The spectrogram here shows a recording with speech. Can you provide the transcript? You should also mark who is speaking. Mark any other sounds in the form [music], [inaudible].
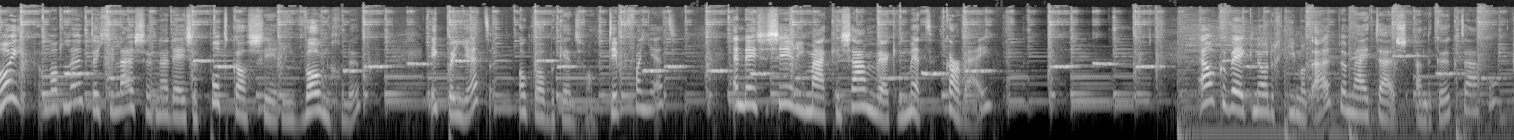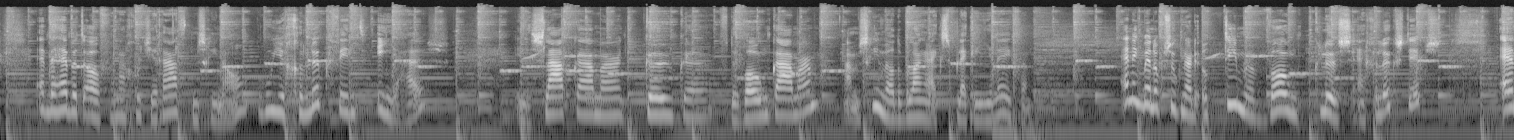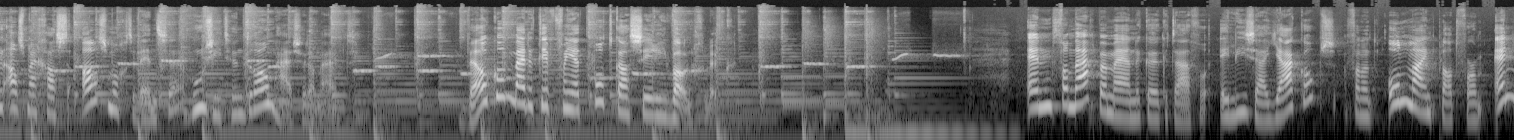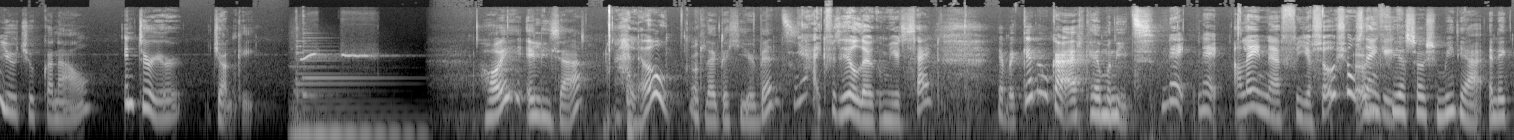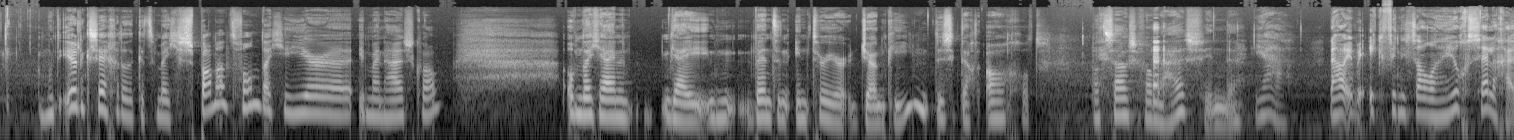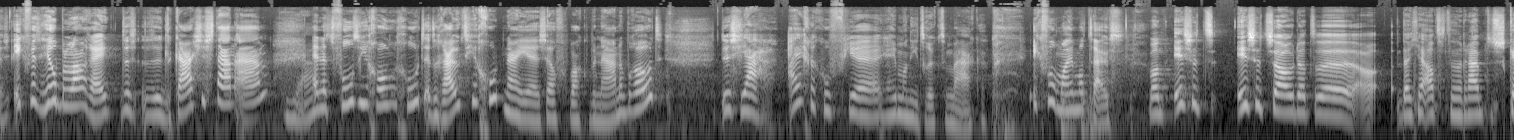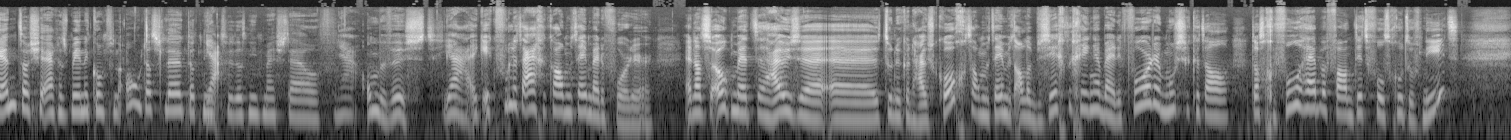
Speaker 1: Hoi, wat leuk dat je luistert naar deze podcastserie Woongeluk. Ik ben Jet, ook wel bekend van Tip van Jet. En deze serie maak ik in samenwerking met Karwei. Elke week nodig ik iemand uit bij mij thuis aan de keukentafel. En we hebben het over, nou goed, je raadt het misschien al, hoe je geluk vindt in je huis. In de slaapkamer, de keuken of de woonkamer. Nou, misschien wel de belangrijkste plek in je leven. En ik ben op zoek naar de ultieme woon-, klus- en gelukstips. En als mijn gasten alles mochten wensen, hoe ziet hun droomhuis er dan uit? Welkom bij de Tip van Jet podcastserie Woongeluk. En vandaag bij mij aan de keukentafel Elisa Jacobs van het online platform en YouTube kanaal Interior Junkie. Hoi Elisa,
Speaker 2: Hallo.
Speaker 1: wat leuk dat je hier bent.
Speaker 2: Ja, ik vind het heel leuk om hier te zijn.
Speaker 1: Ja, we kennen elkaar eigenlijk helemaal niet.
Speaker 2: Nee, nee, alleen eh, via socials, denk ik.
Speaker 1: Via social media. En ik moet eerlijk zeggen dat ik het een beetje spannend vond dat je hier eh, in mijn huis kwam. Omdat jij, een- jij bent een interior junkie. Dus ik dacht, oh god, wat zou ze van mijn [laughs] huis vinden?
Speaker 2: Ja. Nou, ik- ik vind het al een heel gezellig huis. Ik vind het heel belangrijk. De, de, de kaarsjes staan aan.
Speaker 1: Ja.
Speaker 2: En het voelt hier gewoon goed. Het ruikt hier goed naar je zelfgebakken bananenbrood. Dus ja, eigenlijk hoef je helemaal niet druk te maken. [laughs] ik voel me helemaal thuis.
Speaker 1: Want is het, is het zo dat, eh, dat je altijd een ruimte scant als je ergens binnenkomt van, oh dat is leuk, dat, niet,
Speaker 2: Ja.
Speaker 1: dat is niet mijn stijl? Of...
Speaker 2: Ja, onbewust. Ja, ik, ik voel het eigenlijk al meteen bij de voordeur. En dat is ook met huizen. eh, toen ik een huis kocht, al meteen met alle bezichtigingen bij de voordeur, moest ik het al dat gevoel hebben van dit voelt goed of niet.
